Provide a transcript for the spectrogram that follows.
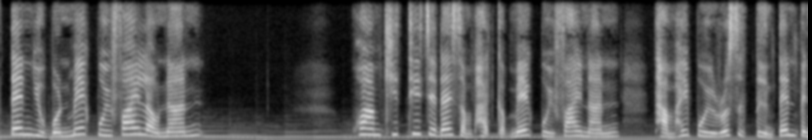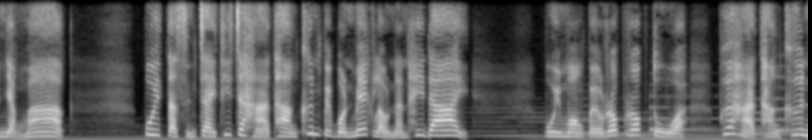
ดเต้นอยู่บนเมฆปุยฝ้ายเหล่านั้น ความคิดที่จะได้สัมผัสกับเมฆปุยฝ้ายนั้นทำให้ปุยรู้สึกตื่นเต้นเป็นอย่างมาก ปุยตัดสินใจที่จะหาทางขึ้นไปบนเมฆเหล่านั้นให้ได้ ปุยมองไปรอบๆตัว เพื่อหาทางขึ้น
